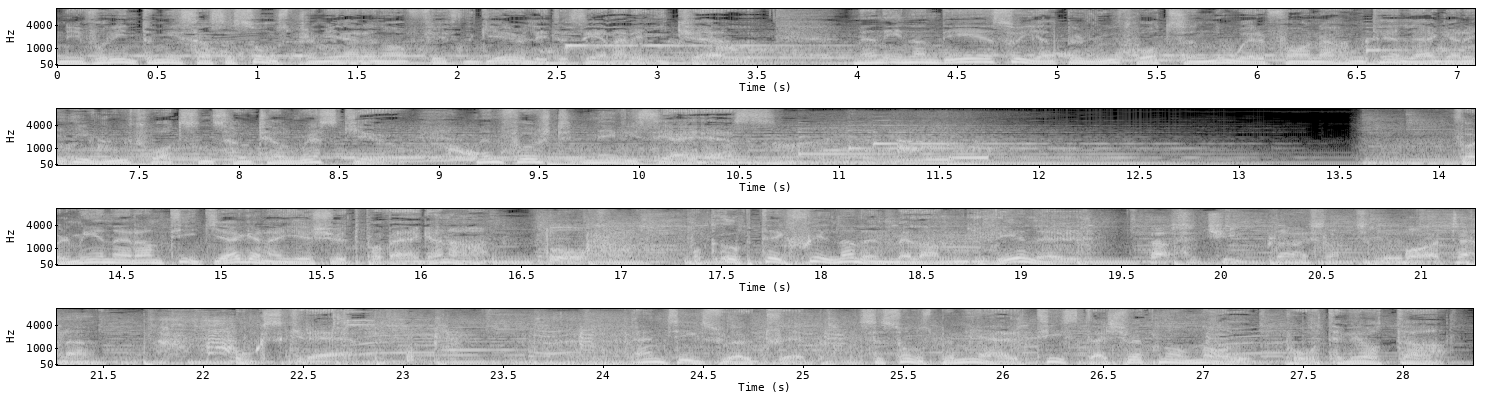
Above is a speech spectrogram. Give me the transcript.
Ni får inte missa säsongspremiären av Fifth Gear lite senare ikväll. Men innan det så hjälper Ruth Watson oerfarna hotellägare i Ruth Watsons Hotel Rescue. Men först Navy CIS. Följ med när Antikjägarna ger sig ut på vägarna. Och upptäck skillnaden mellan juveler och skräp. Antiques Road Trip, säsongspremiär tisdag 21.00 på TV8.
